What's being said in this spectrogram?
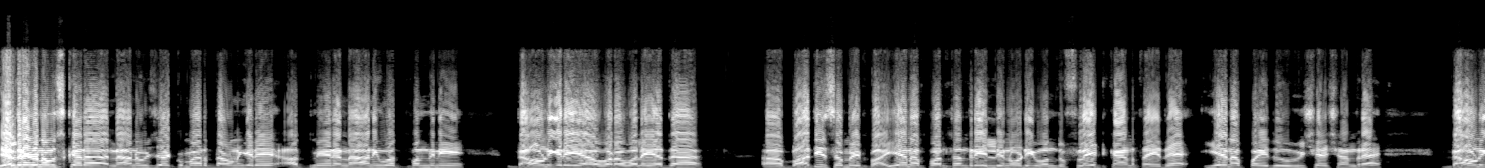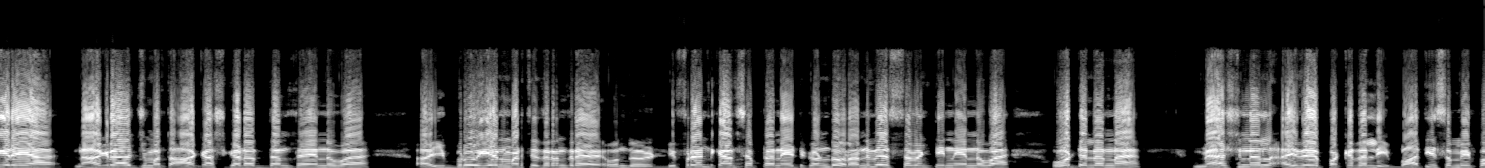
ಎಲ್ರಿಗೂ ನಮಸ್ಕಾರ. ನಾನು ವಿಜಯಕುಮಾರ್ ದಾವಣಗೆರೆ. ಆತ್ಮೀಯರ ನಾನು ಇವತ್ತು ಬಂದಿನಿ ದಾವಣಗೆರೆಯ ಹೊರವಲಯದ ಬಾತಿ ಸಮೀಪ. ಏನಪ್ಪ ಅಂತಂದ್ರೆ ಇಲ್ಲಿ ನೋಡಿ ಒಂದು ಫ್ಲೈಟ್ ಕಾಣ್ತಾ ಇದೆ. ಏನಪ್ಪ ಇದು ವಿಶೇಷ ಅಂದ್ರೆ ದಾವಣಗೆರೆಯ ನಾಗರಾಜ್ ಮತ್ತು ಆಕಾಶ್ ಗಡದ್ ಅಂತ ಎನ್ನುವ ಇಬ್ರು ಏನ್ ಮಾಡ್ತಿದಾರೆ ಅಂದ್ರೆ ಒಂದು ಡಿಫ್ರೆಂಟ್ ಕಾನ್ಸೆಪ್ಟ್ ಅನ್ನ ಇಟ್ಕೊಂಡು ರನ್ವೇ ಸೆವೆಂಟೀನ್ ಎನ್ನುವ ಹೋಟೆಲ್ ಅನ್ನ ನ್ಯಾಷನಲ್ ಹೈವೇ ಪಕ್ಕದಲ್ಲಿ ಬಾತಿ ಸಮೀಪ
